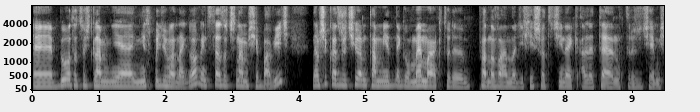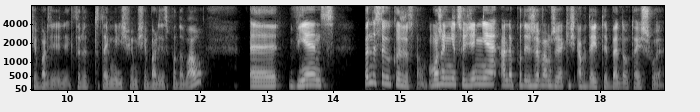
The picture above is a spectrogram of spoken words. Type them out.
E, było to coś dla mnie niespodziewanego, więc teraz zaczynamy się bawić. Na przykład rzuciłem tam jednego mema, który planowałem na dzisiejszy odcinek, ale ten, który rzuciłem mi się bardziej, który tutaj mieliśmy, mi się bardziej spodobał. E, więc będę z tego korzystał. Może nie codziennie, ale podejrzewam, że jakieś update'y będą tutaj szły.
